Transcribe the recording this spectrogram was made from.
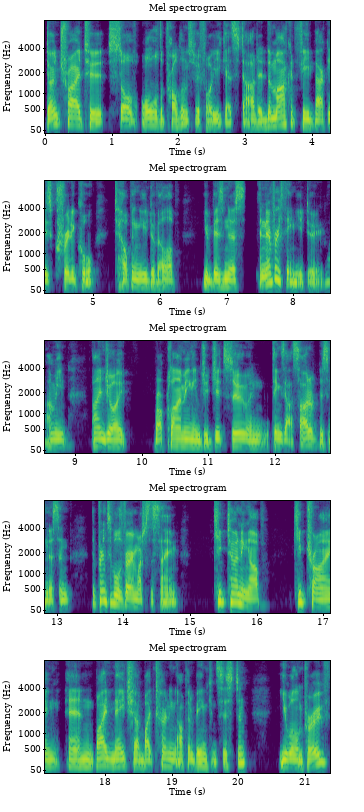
don't try to solve all the problems before you get started. The market feedback is critical to helping you develop your business and everything you do. I mean, I enjoy rock climbing and jujitsu and things outside of business. And the principle is very much the same. Keep turning up, keep trying, and by nature, by turning up and being consistent, you will improve.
